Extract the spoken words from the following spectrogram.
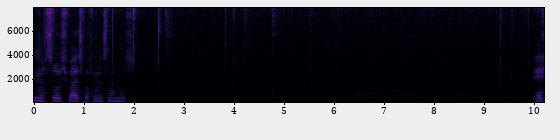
Ach so, ich weiß, was man jetzt machen muss. Hä?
